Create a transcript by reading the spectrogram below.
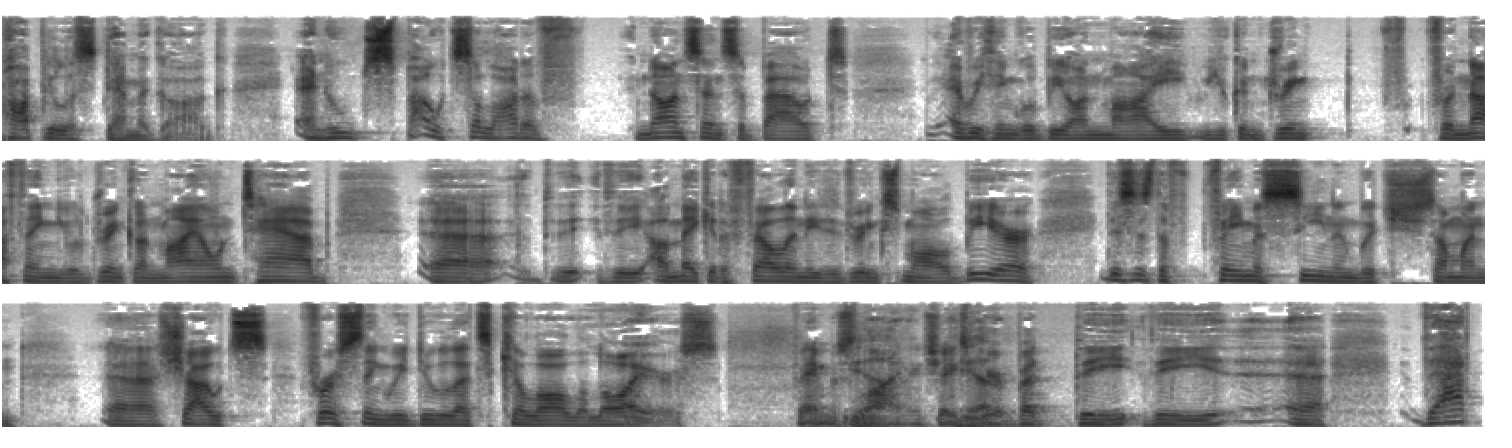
populist demagogue and who spouts a lot of nonsense about everything will be on my, you can drink f- for nothing, you'll drink on my own tab. Uh, the, the, I'll make it a felony to drink small beer. This is the famous scene in which someone uh, shouts, First thing we do, let's kill all the lawyers. Famous yeah, line in Shakespeare. Yeah. But the, the, uh, that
